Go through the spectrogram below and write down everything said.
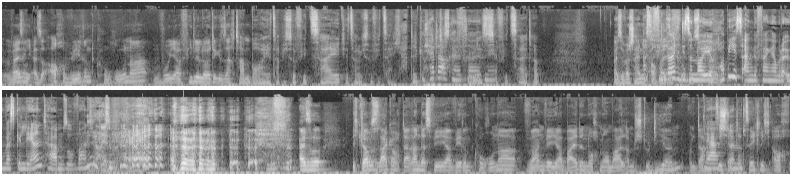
weiß nicht, also auch während Corona, wo ja viele Leute gesagt haben, boah, jetzt habe ich so viel Zeit, jetzt habe ich so viel Zeit. Ich hatte gar Ich hatte nicht auch das keine Gefühl, Zeit, dass ich nee. so viel Zeit habe. Also wahrscheinlich Ach, so auch, viele weil Leute, die so neue Hobbys angefangen haben oder irgendwas gelernt haben. So, wann Ja, denn? also, also, ich glaube, es lag auch daran, dass wir ja während Corona waren wir ja beide noch normal am Studieren und da Ja, hat sich stimmt. ja tatsächlich auch.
